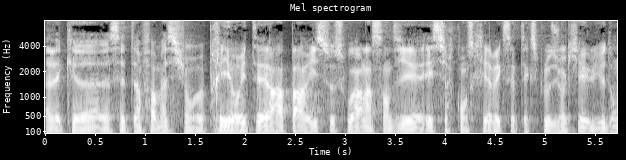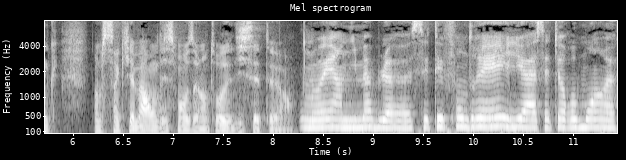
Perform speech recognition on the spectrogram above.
avec euh, cette information prioritaire à Paris ce soir. L'incendie est, circonscrit avec cette explosion qui a eu lieu donc dans le 5e arrondissement aux alentours de 17h. Oui, un immeuble euh, s'est effondré. Il y a à cette heure au moins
